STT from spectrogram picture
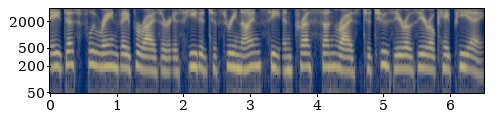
A desflurane vaporizer is heated to 39C and press sunrised to 200 kPa.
